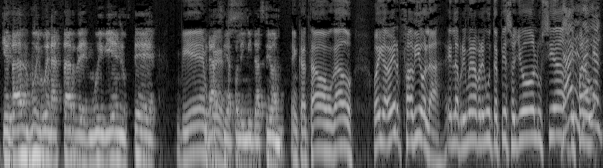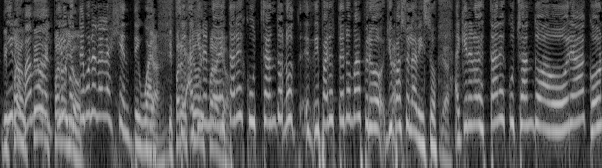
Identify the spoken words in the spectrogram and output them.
qué tal? Muy buenas tardes, muy bien usted. Bien, Gracias pues. por la invitación. Encantado, abogado. Oiga, a ver, Fabiola, es la primera pregunta. Empiezo yo, Lucía. Dale, disparo, dale al tiro, vamos usted al tiro, contémosle a la gente igual. Ya, usted a quienes nos yo. están escuchando, no, eh, dispare usted nomás, pero yo paso el aviso. Ya. A quienes nos están escuchando ahora con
